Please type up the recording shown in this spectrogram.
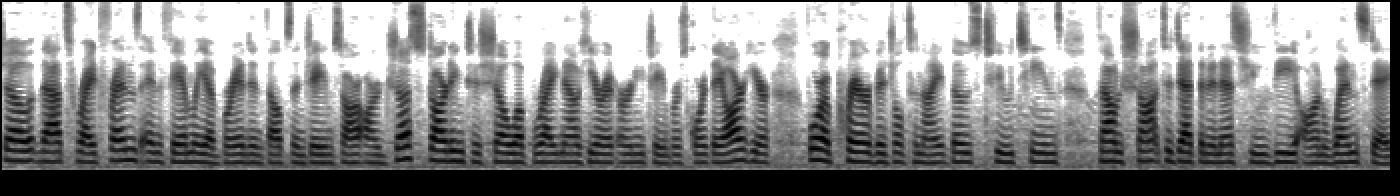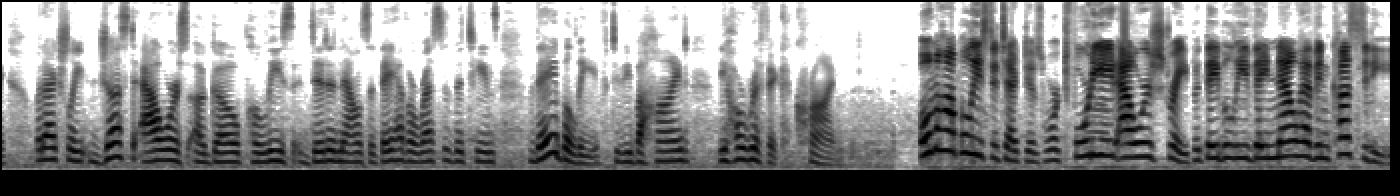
Joe, that's right. Friends and family of Brandon Phelps and James Starr are just starting to show up right now here at Ernie Chambers Court. They are here for a prayer vigil tonight. Those two teens found shot to death in an SUV on Wednesday. But actually, just hours ago, police did announce that they have arrested the teens they believe to be behind the horrific crime. Omaha police detectives worked 48 hours straight, but they believe they now have in custody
